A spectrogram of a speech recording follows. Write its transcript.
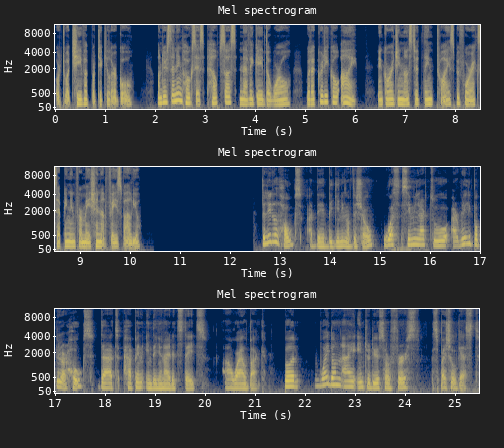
or to achieve a particular goal. Understanding hoaxes helps us navigate the world with a critical eye, encouraging us to think twice before accepting information at face value. The little hoax at the beginning of the show was similar to a really popular hoax that happened in the United States a while back. But why don't I introduce our first special guest?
